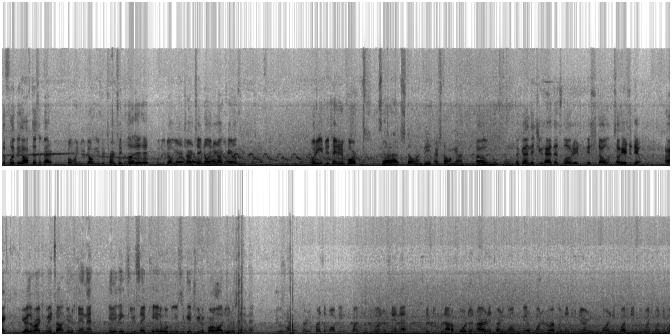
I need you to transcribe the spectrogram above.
The flipping off doesn't matter, but when you don't use your turn signal, uh, uh, uh, when you don't use your turn signal and you're not careless, what are you detaining him for? He's got a stolen ve- or stolen gun. Oh, the gun that you had that's loaded is stolen. So here's the deal. All right, You're the right to silent. Do you understand that? Anything you say can and will be used against you in a court of law. Do you understand that? You would have an attorney present while being questioned. Do you understand that? If you cannot afford to hire an attorney, one can be appointed to represent you during before any question. You wish one, do you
